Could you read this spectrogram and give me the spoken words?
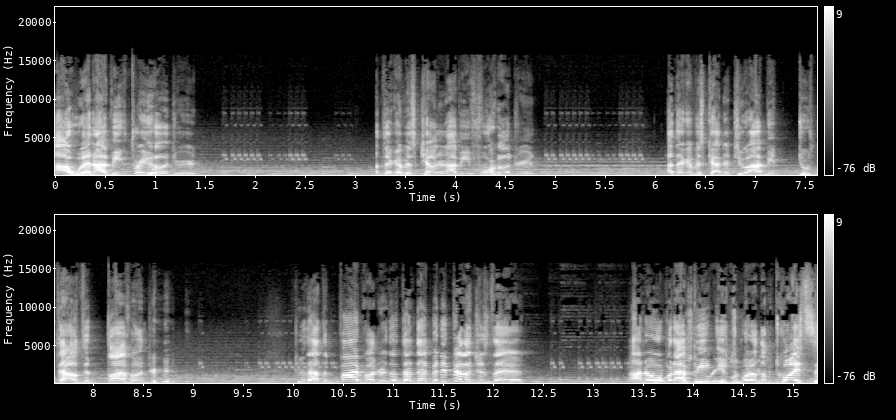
I win, I beat 300. I think I miscounted, I beat 400. I think I miscounted two, I beat 2,500. 2,500, there's not that many villages there. I know, but I beat each one of them twice.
